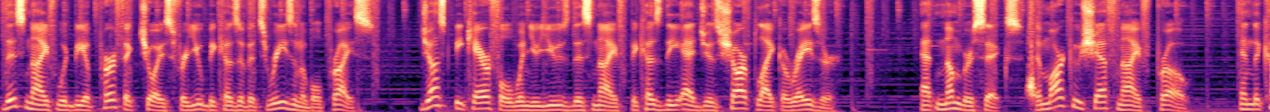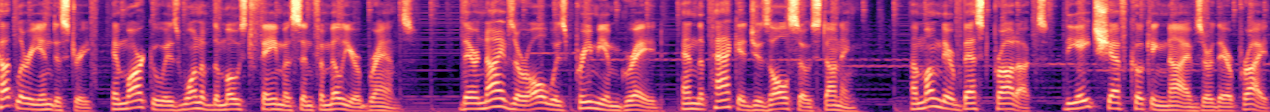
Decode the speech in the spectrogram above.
this knife would be a perfect choice for you because of its reasonable price. Just be careful when you use this knife because the edge is sharp like a razor. At number 6, Imarku Chef Knife Pro. In the cutlery industry, Imarku is one of the most famous and familiar brands. Their knives are always premium grade, and the package is also stunning. Among their best products, the 8 Chef cooking knives are their pride.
